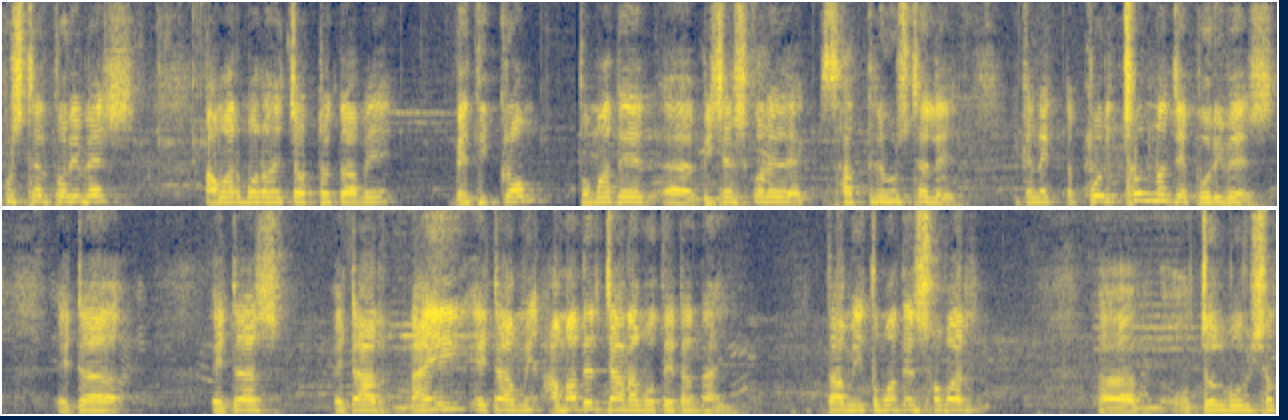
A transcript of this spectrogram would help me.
হোস্টেল পরিবেশ আমার মনে হয় চট্টগ্রামে ব্যতিক্রম। তোমাদের বিশেষ করে ছাত্রী হোস্টেলে এখানে একটা পরিচ্ছন্ন যে পরিবেশ, এটা এটা এটা আর নাই, এটা আমি, আমাদের জানা মতে এটা নাই। তা আমি তোমাদের সবার উজ্জ্বল ভবিষ্যৎ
